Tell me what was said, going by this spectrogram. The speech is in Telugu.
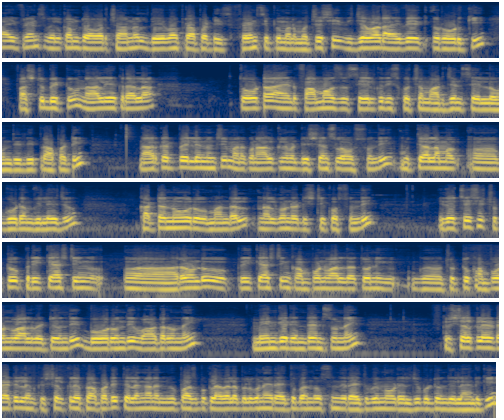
Hi friends welcome to our channel Deva properties friends ఇప్పుడు మనం వచ్చేసి విజయవాడ హైవే రోడ్కి ఫస్ట్ బిట్టు నాలుగు ఎకరాల తోట అండ్ ఫామ్ హౌస్ సేల్కు తీసుకొచ్చాము అర్జెంట్ సేల్లో ఉంది ఇది ప్రాపర్టీ నార్కట్పల్లి నుంచి మనకు నాలుగు కిలోమీటర్ డిస్టెన్స్లో వస్తుంది. ముత్యాలమ్మ గూడెం విలేజ్ కట్టనూరు మండల్ నల్గొండ డిస్టిక్ వస్తుంది. ఇది వచ్చేసి చుట్టూ ప్రీకాస్టింగ్ అరౌండ్ ప్రీకాస్టింగ్ కాంపౌండ్ వాళ్ళతో చుట్టూ కాంపౌండ్ వాల్ పెట్టి ఉంది. బోర్ ఉంది వాటర్ ఉన్నాయి. మెయిన్ గేట్ ఎంట్రన్స్ ఉన్నాయి. Crystal clear title and crystal clear property. Telangana new పాస్బుక్లు అవైలబుల్గా ఉన్నాయి. రైతు బంధు వస్తుంది రైతు బీమా కూడా ఎలిజిబిలిటీ ఉంది ల్యాండ్కి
